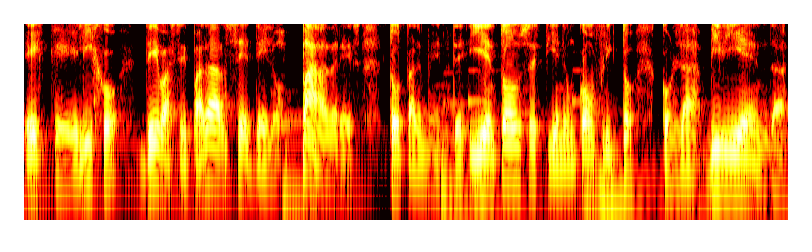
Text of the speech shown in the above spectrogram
es que el hijo deba separarse de los padres totalmente y entonces tiene un conflicto con la vivienda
